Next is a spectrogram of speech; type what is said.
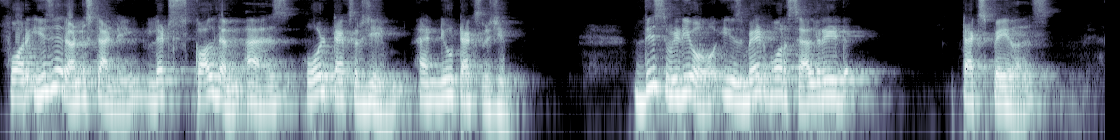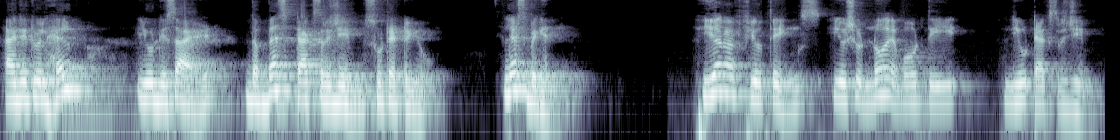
For easier understanding, let's call them as old tax regime and new tax regime. This video is made for salaried taxpayers and it will help you decide the best tax regime suited to you. Let's begin. Here are few things you should know about the new tax regime.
